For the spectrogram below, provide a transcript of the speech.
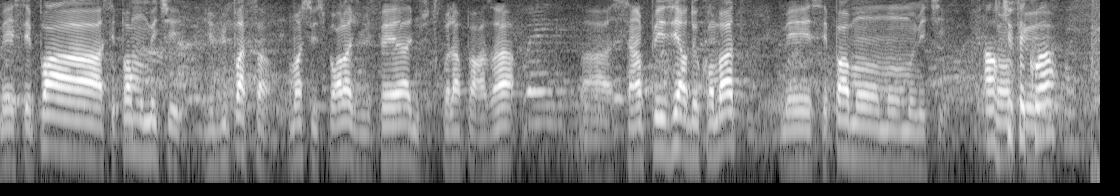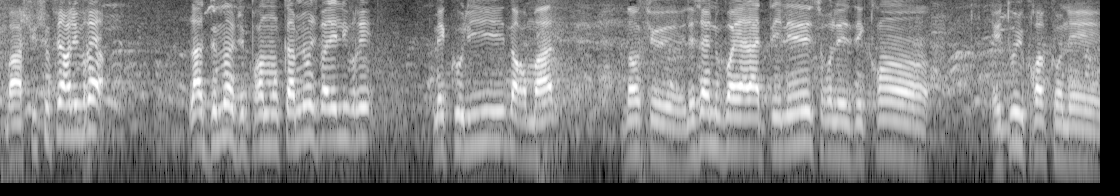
mais c'est pas pas mon métier. Je ne vis pas de ça. Moi, ce sport-là, je l'ai fait, je me suis trouvé là par hasard. Bah, c'est un plaisir de combattre, mais c'est pas mon, métier. Alors, tu fais quoi? euh, bah, Je suis chauffeur-livreur. Là, demain, je vais prendre mon camion, je vais aller livrer mes colis, normal. Donc, euh, les gens nous voient à la télé, sur les écrans et tout, ils croient qu'on est,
